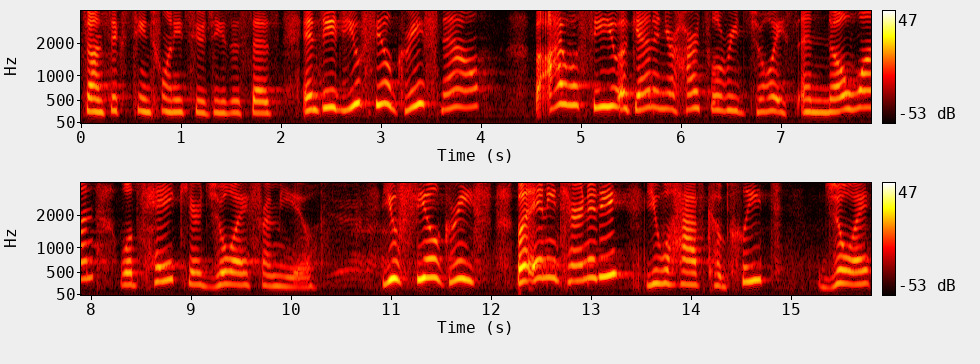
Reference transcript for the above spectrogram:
John 16, 22, Jesus says, Indeed, you feel grief now, but I will see you again, and your hearts will rejoice, and no one will take your joy from you. You feel grief, but in eternity, you will have complete joy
